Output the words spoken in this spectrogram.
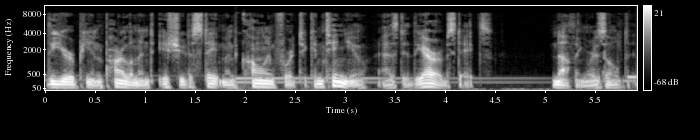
The European Parliament issued a statement calling for it to continue, as did the Arab states. Nothing resulted.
